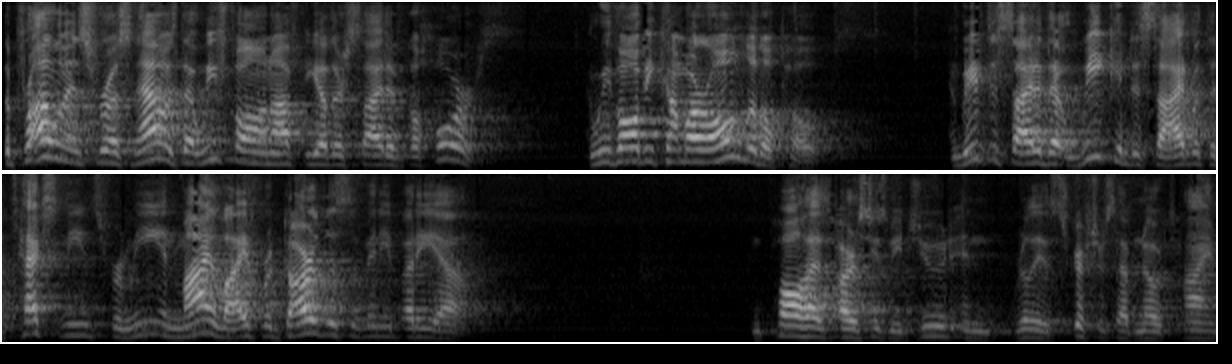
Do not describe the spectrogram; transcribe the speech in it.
The problem is for us now is that we've fallen off the other side of the horse. And we've all become our own little popes. And we've decided that we can decide what the text means for me in my life, regardless of anybody else. And Paul has, or excuse me, Jude and really the scriptures have no time.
